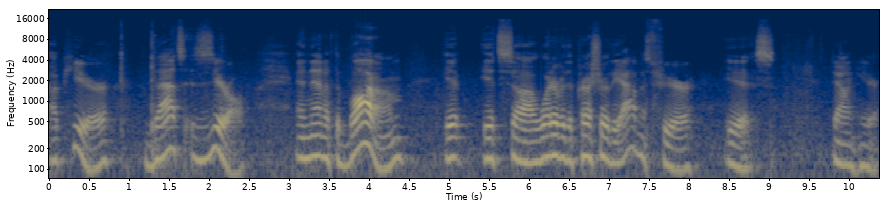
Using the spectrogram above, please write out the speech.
up here, that's zero. And then at the bottom, it, it's uh, whatever the pressure of the atmosphere is down here.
